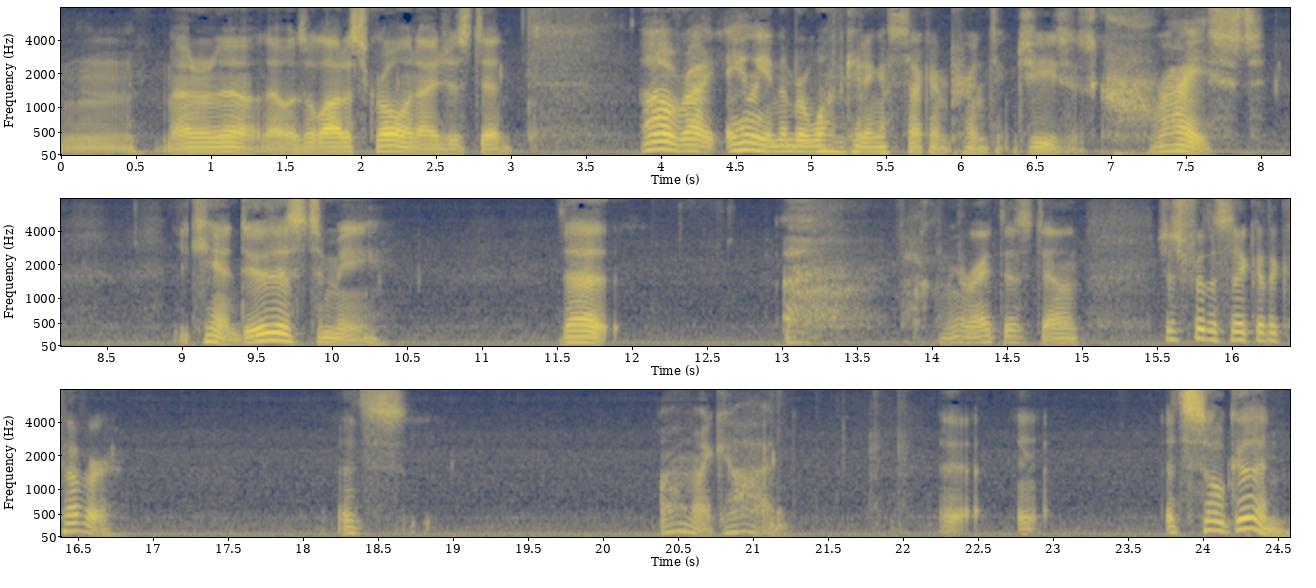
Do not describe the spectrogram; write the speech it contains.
Mm, I don't know. That was a lot of scrolling I just did. All right. Alien number one getting a second printing. Jesus Christ. You can't do this to me. That. Oh, fuck, let me write this down. Just for the sake of the cover. It's. Oh my god. Uh, it's so good.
